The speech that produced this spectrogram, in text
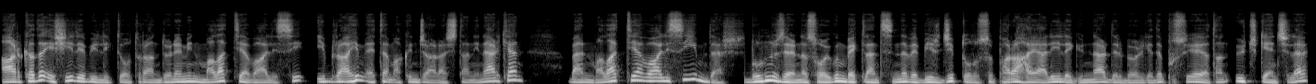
Arkada eşiyle birlikte oturan dönemin Malatya valisi İbrahim Ethem Akıncı araçtan inerken, ben Malatya valisiyim der. Bunun üzerine soygun beklentisinde ve bir cip dolusu para hayaliyle günlerdir bölgede pusuya yatan üç gençle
